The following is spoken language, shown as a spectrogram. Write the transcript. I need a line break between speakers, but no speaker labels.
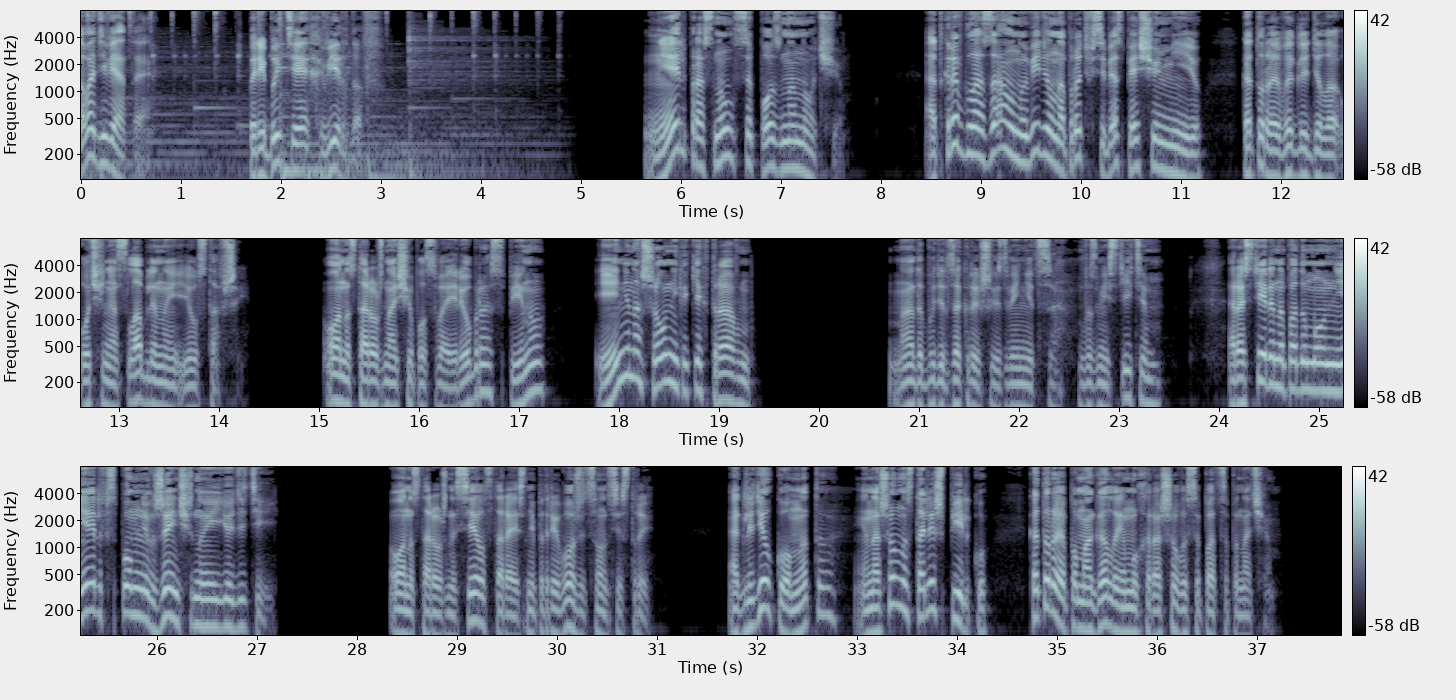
Глава 9. Прибытие хвирдов. Нель проснулся поздно ночью. Открыв глаза, он увидел напротив себя спящую Мию, которая выглядела очень ослабленной и уставшей. Он осторожно ощупал свои ребра, спину и не нашел никаких травм. Надо будет за крышу извиниться, возместить им. Растерянно подумал Ниэль, вспомнив женщину и ее детей. Он осторожно сел, стараясь не потревожить сон сестры. Оглядел комнату и нашел на столе шпильку, которая помогала ему хорошо высыпаться по ночам.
